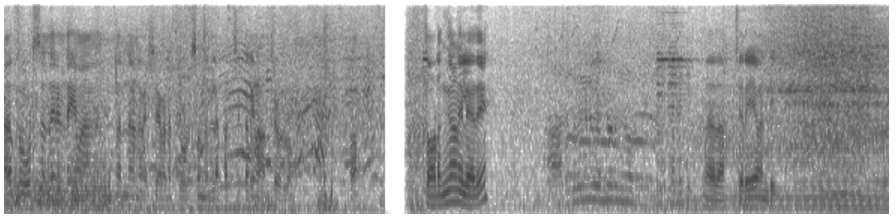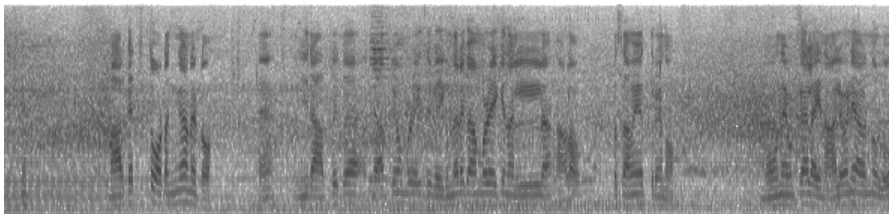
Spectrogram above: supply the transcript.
അത് ഫ്രൂട്ട്സ് എന്തെങ്കിലും ഉണ്ടെങ്കിൽ വാങ്ങാൻ വന്നാണ്. പക്ഷേ അവിടെ ഫ്രൂട്ട്സ് ഒന്നുമില്ല പച്ചക്കറി മാത്രമേ ഉള്ളൂ. അപ്പോൾ തുടങ്ങുകയാണല്ലേ അതെ? അതാ ചെറിയ വണ്ടി. മാർക്കറ്റ് തുടങ്ങുകയാണ് കേട്ടോ ഇനി രാത്രിയൊക്കെ രാത്രി ആകുമ്പോഴേക്ക് വൈകുന്നേരമൊക്കെ ആകുമ്പോഴേക്ക് നല്ല ആളാവും. ഇപ്പോൾ സമയം എത്രയെന്നോ? മൂന്നേ മുക്കാലായി നാല് മണി ആകുന്നുള്ളൂ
